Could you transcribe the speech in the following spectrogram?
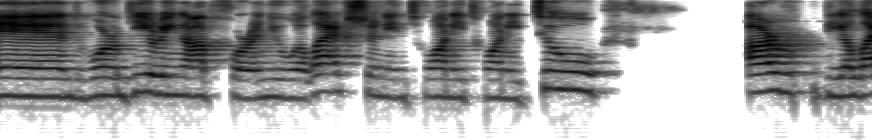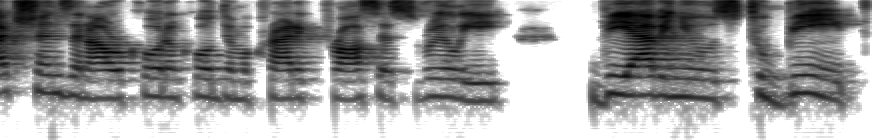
and we're gearing up for a new election in 2022. Are the elections and our quote unquote democratic process really the avenues to beat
